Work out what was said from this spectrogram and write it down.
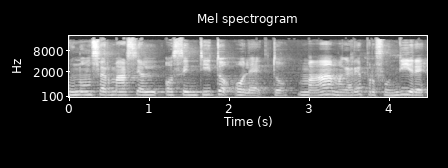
un non fermarsi al ho sentito, ho letto, ma magari approfondire,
